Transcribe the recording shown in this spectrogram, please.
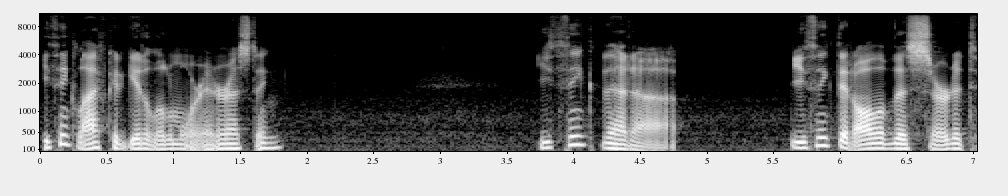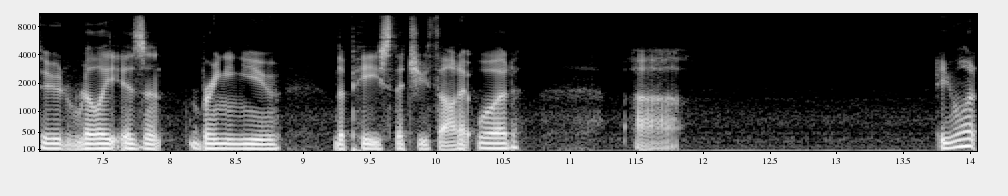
you think life could get a little more interesting? You think that uh you think that all of this certitude really isn't bringing you the peace that you thought it would? Uh, you want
